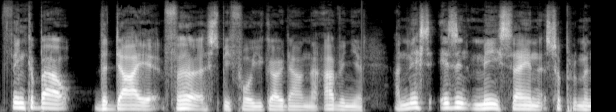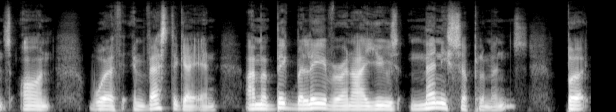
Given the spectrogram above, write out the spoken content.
think about the diet first before you go down that avenue. And this isn't me saying that supplements aren't worth investigating. I'm a big believer and I use many supplements, but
